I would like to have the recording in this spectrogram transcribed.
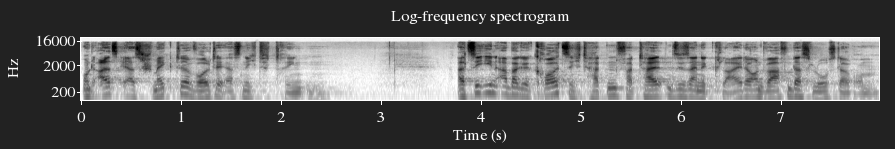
Und als er es schmeckte, wollte er es nicht trinken. Als sie ihn aber gekreuzigt hatten, verteilten sie seine Kleider und warfen das Los darum.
